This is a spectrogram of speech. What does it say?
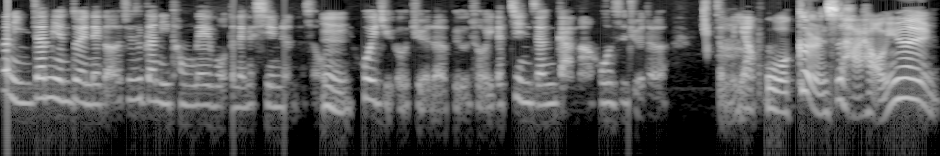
那你在面对那个就是跟你同 level 的那个新人的时候，嗯，会有觉得比如说一个竞争感嘛？或是觉得怎么样？我个人是还好，因为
